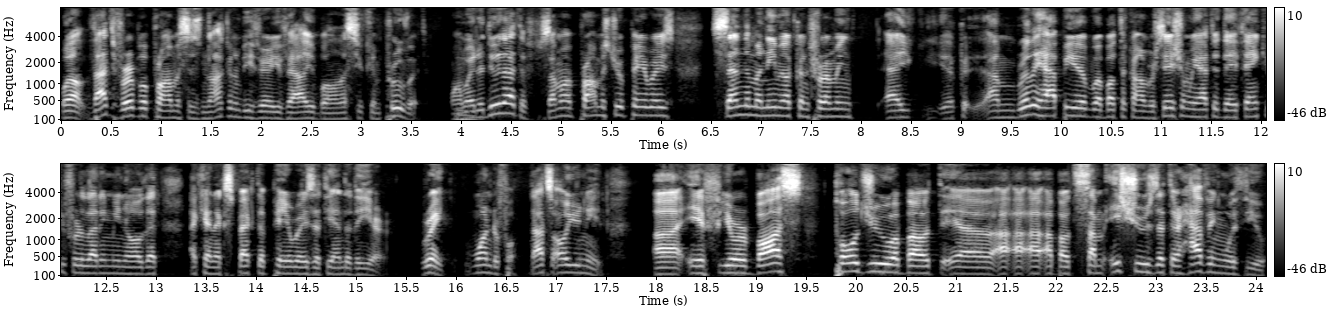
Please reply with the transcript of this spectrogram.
Well, that verbal promise is not going to be very valuable unless you can prove it. One way to do that, if someone promised you a pay raise, send them an email confirming uh, I'm really happy about the conversation we had today. Thank you for letting me know that I can expect a pay raise at the end of the year. Great, wonderful. That's all you need. Uh, if your boss told you about uh, about some issues that they're having with you,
